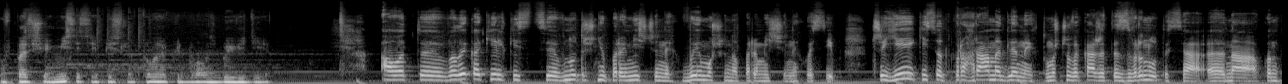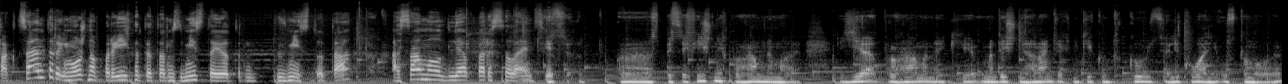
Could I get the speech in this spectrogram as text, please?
в перші місяці після того, як відбувалися бойові дії. А от е, велика кількість внутрішньопереміщених, вимушено переміщених осіб. Чи є якісь от програми для них? Тому що ви кажете звернутися е, на контакт-центр і можна переїхати там з міста і от в місто, та? А саме для переселенців. Е, Специфічних програм немає. Є програми, на які медичних гарантіях, на які контрактуються лікувальні установи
